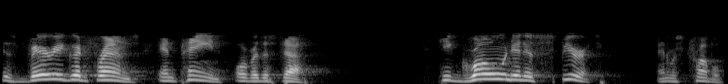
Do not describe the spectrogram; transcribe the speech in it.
his very good friends in pain over this death. He groaned in his spirit and was troubled.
